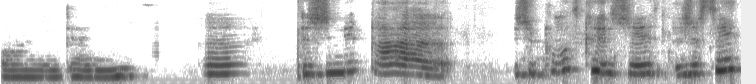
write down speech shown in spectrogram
en Italie je n'ai pas. Je pense que je, sais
